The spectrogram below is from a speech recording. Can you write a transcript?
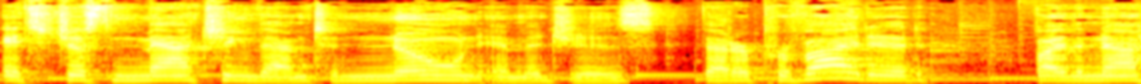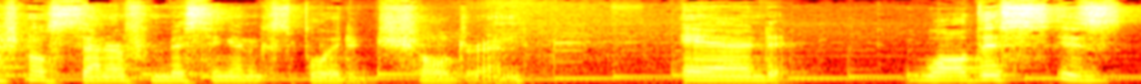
It's just matching them to known images that are provided by the National Center for Missing and Exploited Children. And while this is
